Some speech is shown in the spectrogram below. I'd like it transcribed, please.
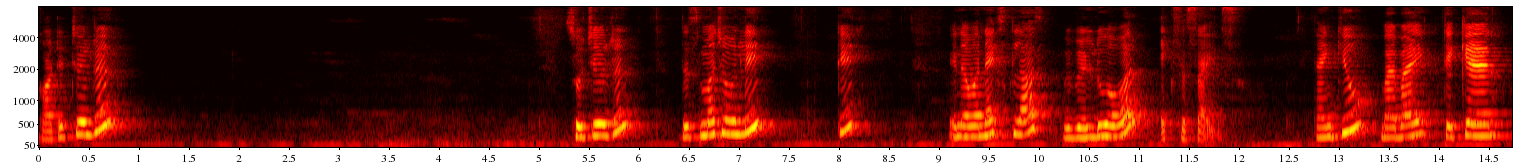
Got it children? So children, this much only. Okay. In our next class, we will do our exercise. Thank you. Bye-bye. Take care.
